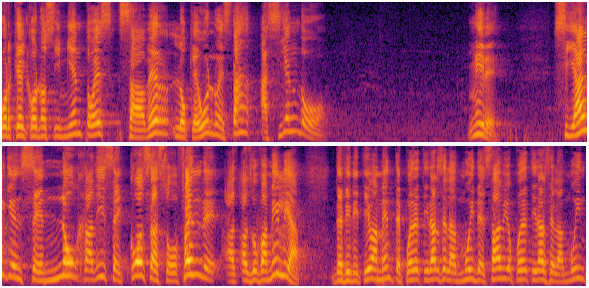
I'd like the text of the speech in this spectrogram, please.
Porque el conocimiento es saber lo que uno está haciendo. Mire, si alguien se enoja, dice cosas, ofende a, su familia, definitivamente puede tirárselas muy de sabio, puede tirárselas muy,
